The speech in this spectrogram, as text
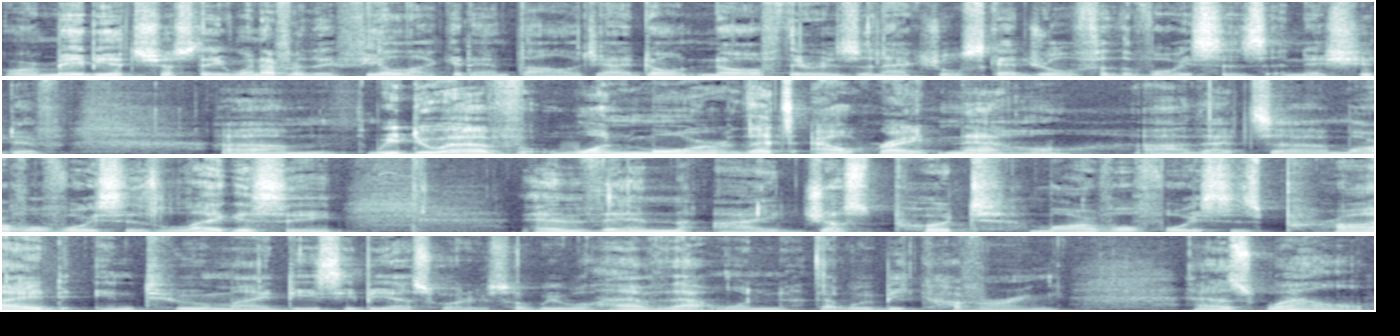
or maybe it's just a whenever they feel like it anthology. I don't know if there is an actual schedule for the Voices initiative. Um, we do have one more that's out right now. Uh, that's uh, Marvel Voices Legacy. And then I just put Marvel Voices Pride into my DCBS order. So we will have that one that we'll be covering as well.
